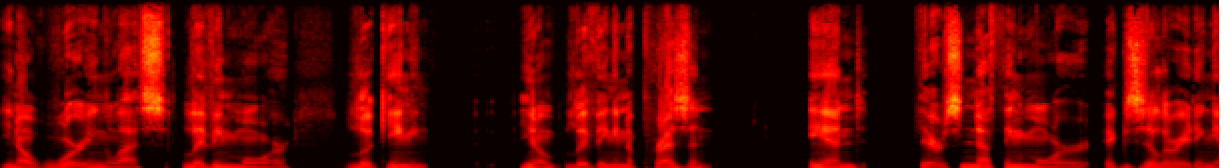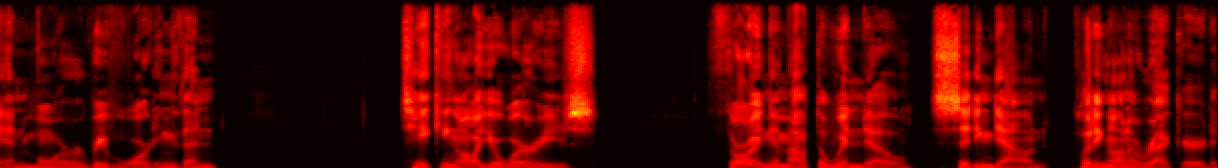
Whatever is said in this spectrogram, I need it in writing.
you know, worrying less, living more, looking, you know, living in the present. And there's nothing more exhilarating and more rewarding than taking all your worries throwing him out the window, sitting down, putting on a record,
